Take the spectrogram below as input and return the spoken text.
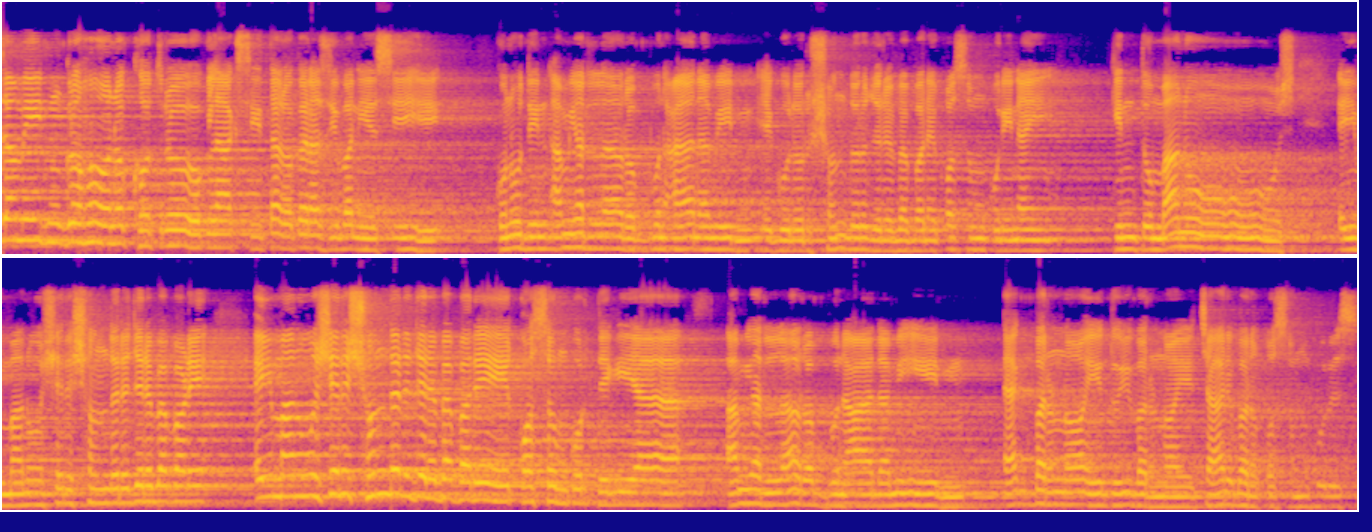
জমিন, গ্রহ, নক্ষত্র, গ্যালাক্সি তারকারাজি বানিয়েছি কোনোদিন আমি আল্লাহ রব্বুল আলামিন এগুলোর সৌন্দর্যের ব্যাপারে কসম করি নাই। কিন্তু মানুষ, এই মানুষের সৌন্দর্যের ব্যাপারে, এই মানুষের সৌন্দর্যের ব্যাপারে কসম করতে গিয়া আমি আল্লাহ রব্বুল আলামিন একবার নয়, দুইবার নয়, চারবার কসম করেছি।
